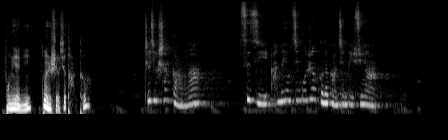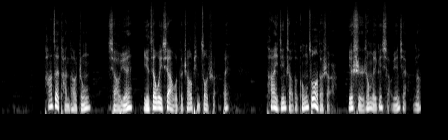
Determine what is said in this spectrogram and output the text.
冯燕妮顿时有些忐忑。这就上岗了，自己还没有经过任何的岗前培训啊！他在谈套中，小袁也在为下午的招聘做准备。他已经找到工作的事儿，也始终没跟小袁讲呢。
